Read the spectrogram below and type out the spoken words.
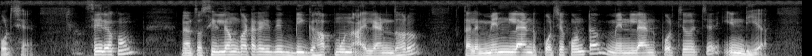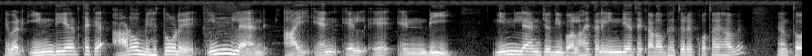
পড়ছে। সেই রকম না, তো শ্রীলঙ্কাটাকে যদি হাফ মুন আইল্যান্ড ধরো, তাহলে মেনল্যান্ড পড়ছে কোনটা? মেনল্যান্ড পড়ছে হচ্ছে ইন্ডিয়া এবার ইন্ডিয়ার থেকে আরও ভেতরে inland I N L A N D inland যদি বলা হয়, তাহলে ইন্ডিয়া থেকে আরও ভেতরে কোথায় হবে? তো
